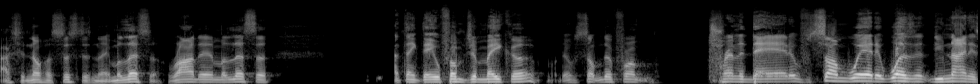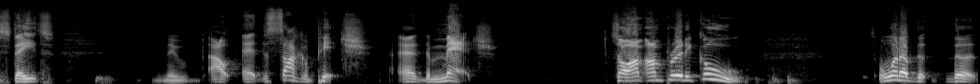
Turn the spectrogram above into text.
I should know her sister's name, Melissa. Rhonda and Melissa. I think they were from Jamaica. There was something from Trinidad. Was somewhere that wasn't the United States. They were out at the soccer pitch at the match. So I'm I'm pretty cool. So went up the the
